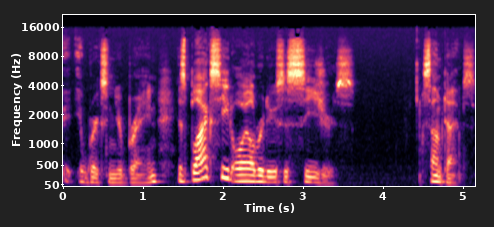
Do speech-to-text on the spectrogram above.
it works in your brain is black seed oil reduces seizures. Sometimes.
